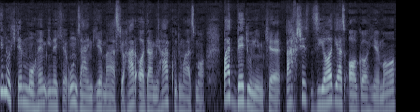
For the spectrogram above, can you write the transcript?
یه نکته مهم اینه که اون زنگی مست یا هر آدمی هر کدوم از ما باید بدونیم که بخش زیادی از آگاهی ما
